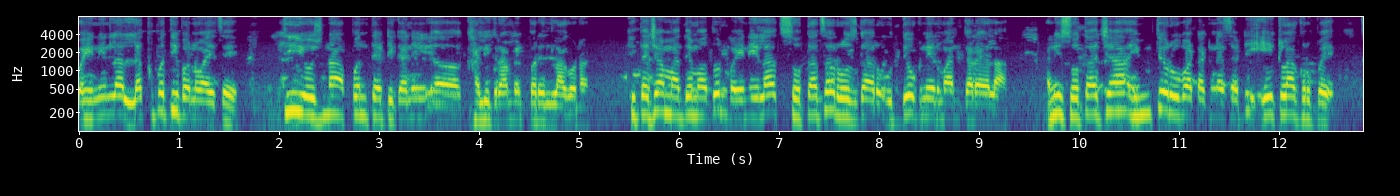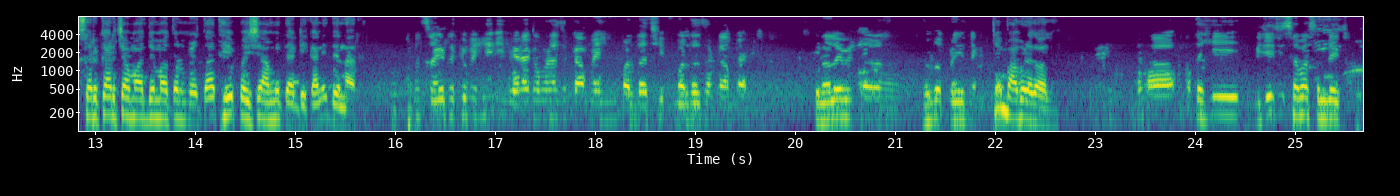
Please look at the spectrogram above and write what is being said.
बहिणींना लखपती बनवायचंय. ती योजना आपण त्या ठिकाणी खाली ग्रामीणपर्यंत लागवणार की त्याच्या माध्यमातून बहिणीला स्वतःचा रोजगार उद्योग निर्माण करायला आणि स्वतःच्या हिमतीवर उभा टाकण्यासाठी एक लाख रुपये सरकारच्या माध्यमातून मिळतात. हे पैसे आम्ही त्या ठिकाणी देणार आहे. आपण सांगितलं की बा हे वेळा कमवण्याचं काम आहे मर्दाची मर्दाचं काम आहे. कुणाला अं, विरोध नाही. सांगितलं. ते बाबळगावला आता ही विजयची सभा समजायची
